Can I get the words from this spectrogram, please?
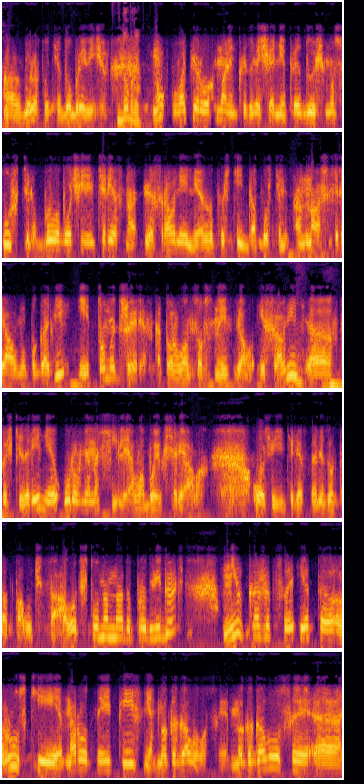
Здравствуйте, добрый вечер. Добрый. Ну, во-первых, маленькое замечание предыдущему слушателю. Было бы очень интересно для сравнения запустить, допустим, наш сериал «Ну, погоди» и «Том и Джерри», с которого он, собственно, и сделал, и сравнить э, с точки зрения уровня насилия в обоих сериалах. Очень интересный результат получится. А вот что нам надо продвигать, мне кажется, это русские народные песни, многоголосые. Многоголосые э,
